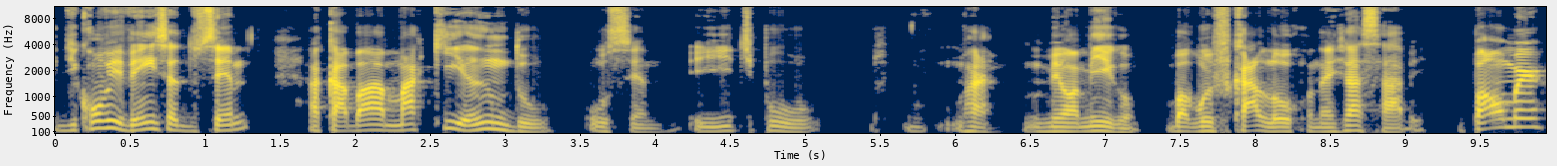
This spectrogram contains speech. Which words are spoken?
de convivência do Sam, acaba maquiando Sam. E tipo, meu amigo, o bagulho ficar louco, né? Já sabe. Palmer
